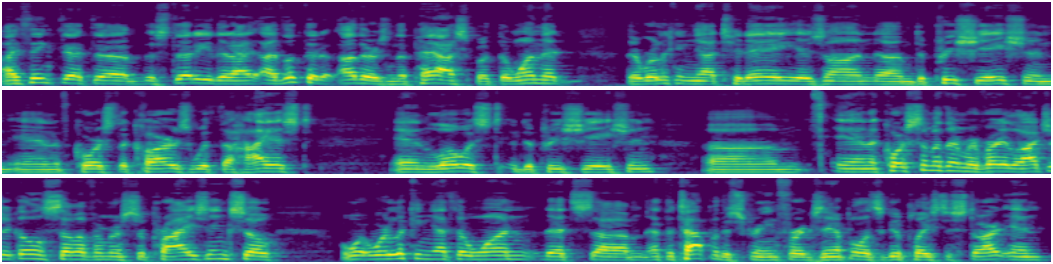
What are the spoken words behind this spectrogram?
I think that uh, the study that I, have looked at others in the past, but the one that that we're looking at today is on um, depreciation, and of course, the cars with the highest and lowest depreciation. Um, and of course, some of them are very logical, some of them are surprising. So, we're looking at the one that's um, at the top of the screen, for example. It's a good place to start. And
